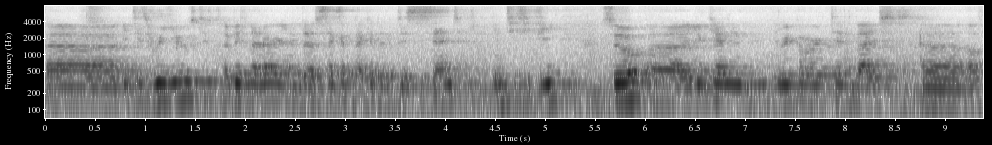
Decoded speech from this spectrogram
uh, it is reused a bit later in the second packet that is sent in TCP. So uh, you can recover 10 bytes uh, of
